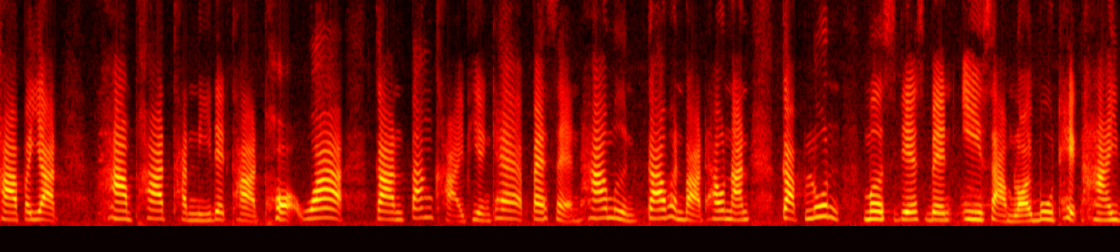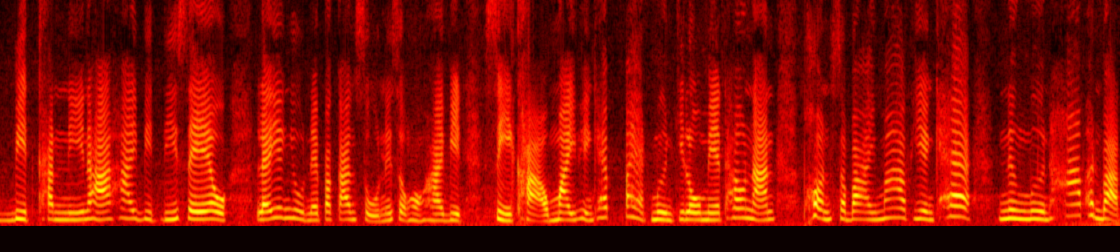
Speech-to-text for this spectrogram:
คาประหยัด ห้ามพลาดคันนี้เด็ดขาด เพราะว่าการตั้งขายเพียงแค่ 859,000 บาทเท่านั้น กับรุ่น Mercedes-Benz E 3 0 0 b l u t e c h Hybrid คันนี้นะคะ Hybrid ดีเซล และยังอยู่ในประกันศูนย์ในส่วนของ Hybrid สีขาวไม่เพียงแค่ 80,000 กิโลเมตรเท่านั้น ผ่อนสบายมากเพียงแค่ 15,000 บาท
